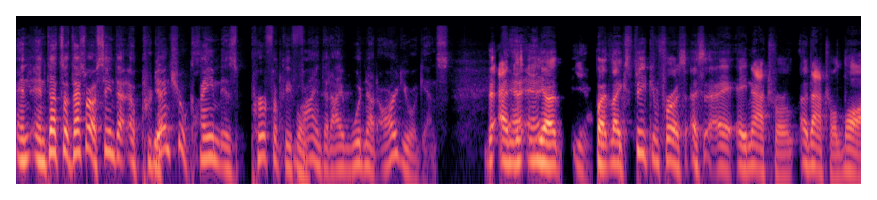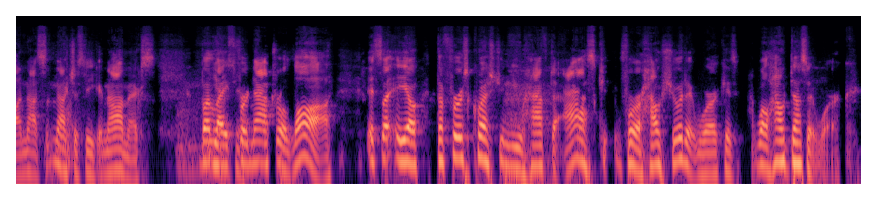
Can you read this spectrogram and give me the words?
and and that's that's what I was saying. That a prudential claim is perfectly Well- fine. That I would not argue against. And, and- and- yeah, yeah. but like speaking for us as a, a natural a natural law, not not just economics, but Yes, like yeah. for natural law, it's like you know the first question you have to ask for how should it work is well how does it work,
